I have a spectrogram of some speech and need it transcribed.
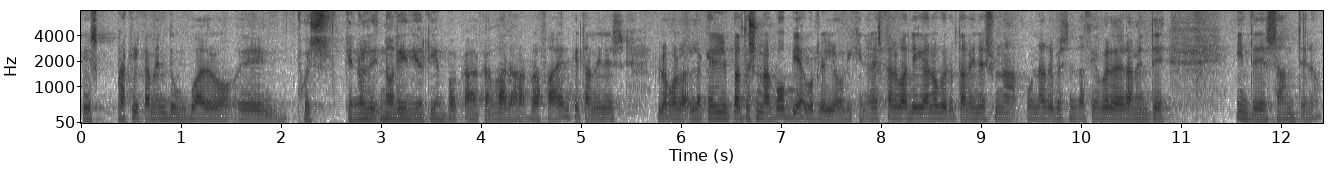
que es prácticamente un cuadro eh, pues, que no le, dio tiempo a acabar a Rafael, que también es, la, que hay en el Prado es una copia, porque el original está en el Vaticano, pero también es una, una representación verdaderamente interesante. ¿no?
